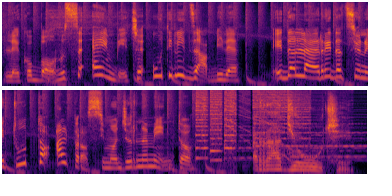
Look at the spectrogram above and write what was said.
L'ecobonus è invece utilizzabile. E dalla redazione tutto al prossimo aggiornamento. Radio UCI.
